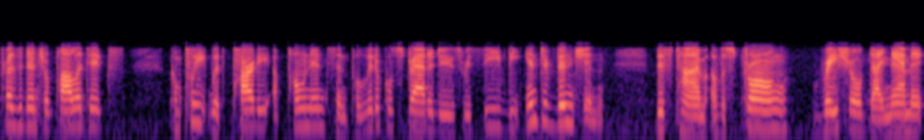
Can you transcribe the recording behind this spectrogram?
presidential politics complete with party opponents and political strategies, received the intervention this time of a strong racial dynamic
